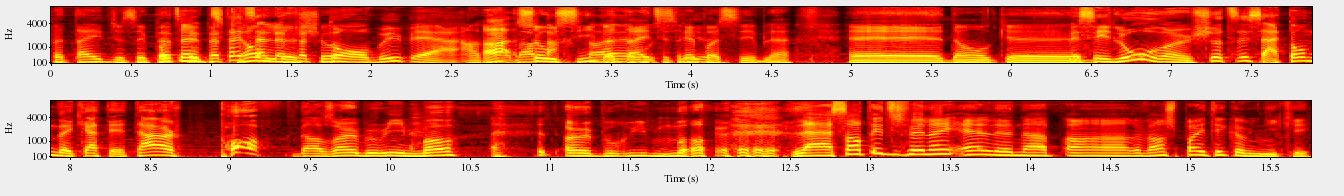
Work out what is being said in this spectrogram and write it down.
peut-être, je sais pas. Peut-être ça l'a fait chat. tomber. Puis en Ah, ça aussi, peut-être, c'est très possible. hein. Euh, donc. Mais c'est lourd, un chat, tu sais, ça tombe de quatre étages, pof, dans un bruit mât. un bruit mât. La santé du félin, elle, n'a en revanche pas été communiquée.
